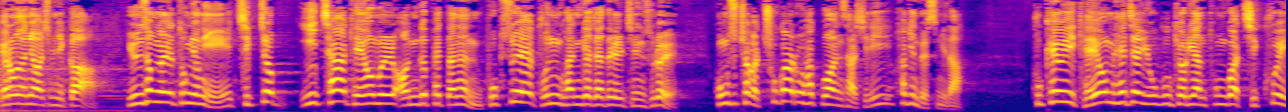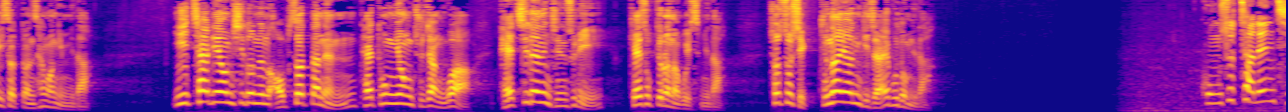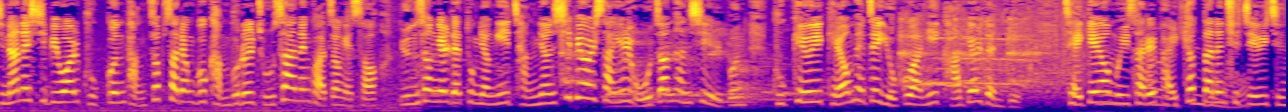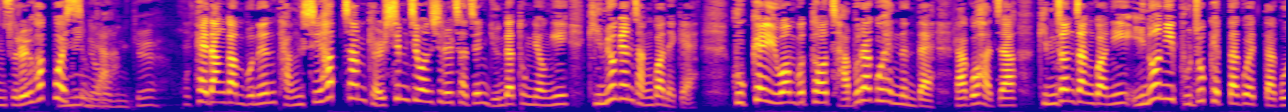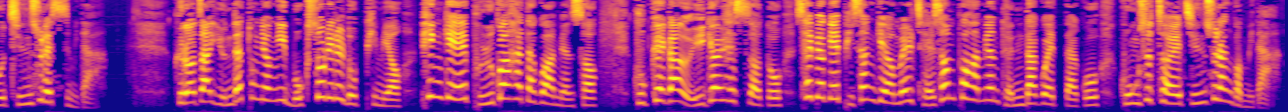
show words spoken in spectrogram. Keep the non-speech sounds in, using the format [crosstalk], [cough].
여러분 안녕하십니까? 윤석열 대통령이 직접 2차 계엄을 언급했다는 복수의 군 관계자들 진술을 공수처가 추가로 확보한 사실이 확인됐습니다. 국회의 계엄 해제 요구 결의안 통과 직후에 있었던 상황입니다. 2차 계엄 시도는 없었다는 대통령 주장과 배치되는 진술이 계속 드러나고 있습니다. 첫 소식 군하연 기자의 보도입니다. 공수처는 지난해 12월 국군 방첩사령부 간부를 조사하는 과정에서 윤석열 대통령이 작년 12월 4일 오전 1시 1분 국회의 계엄 해제 요구안이 가결된 뒤 재계엄 의사를 밝혔다는 취지의 진술을 확보했습니다. 해당 간부는 당시 합참 결심 지원실을 찾은 윤 대통령이 김용현 장관에게 국회의원부터 잡으라고 했는데 라고 하자 김 전 장관이 인원이 부족했다고 했다고 진술했습니다. 그러자 윤 대통령이 목소리를 높이며 핑계에 불과하다고 하면서 국회가 의결했어도 새벽에 비상계엄을 재선포하면 된다고 했다고 공수처에 진술한 겁니다.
